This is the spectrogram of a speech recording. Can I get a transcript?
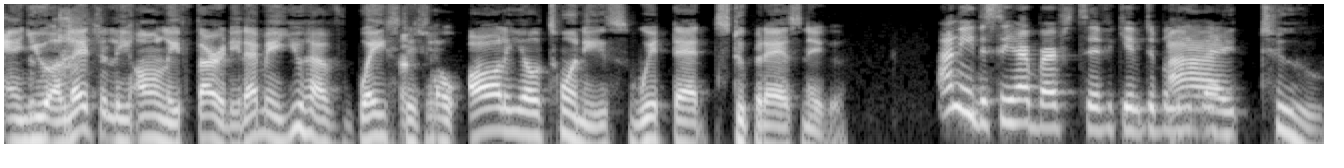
And you allegedly only thirty. That means you have wasted your all of your twenties with that stupid ass nigga. I need to see her birth certificate to believe that. I too,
